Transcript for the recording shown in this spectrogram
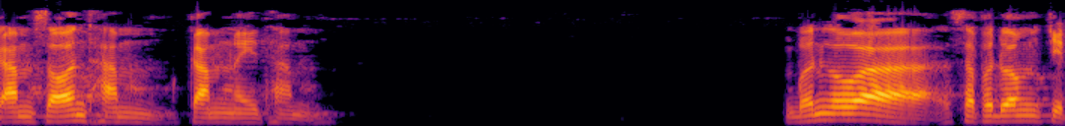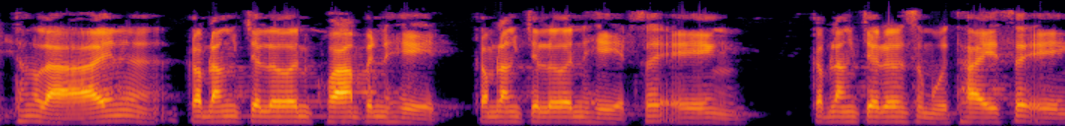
กรรมซ้อนธรรม กรรมในธรรมเหมือนกับว่าสัพดวงจิตทั้งหลายเนี่ยกำลังเจริญความเป็นเหตุกำลังเจริญเหตุซะเองกำลังเจริญสมุทัยซะเอง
